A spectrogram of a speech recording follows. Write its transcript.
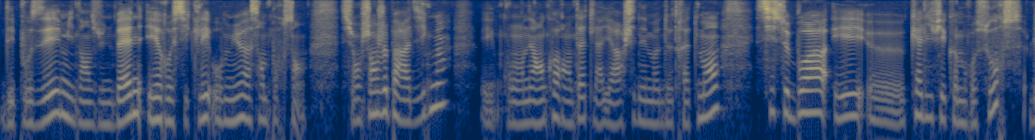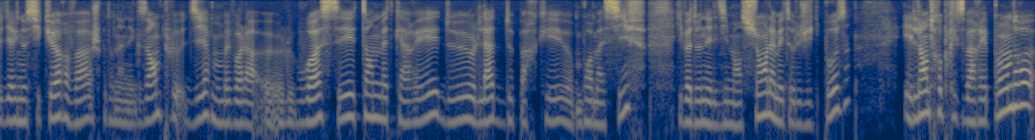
déposé, mis dans une benne et recyclé au mieux à 100%. Si on change de paradigme et qu'on est encore en tête la hiérarchie des modes de traitement, si ce bois est euh, qualifié comme ressource, le diagnostiqueur va, je peux donner un exemple, dire bon ben voilà, euh, le bois c'est tant de mètres carrés de latte de parquet bois massif. Il va donner les dimensions, la méthodologie de pose et l'entreprise va répondre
